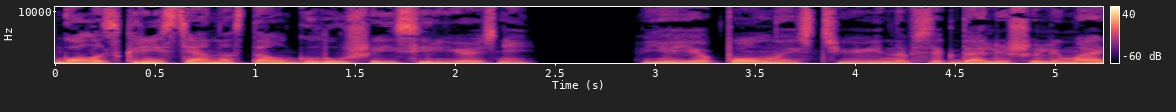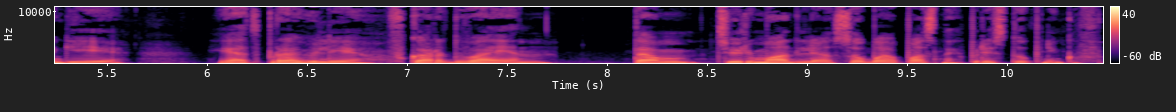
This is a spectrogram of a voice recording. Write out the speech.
Голос Кристиана стал глуше и серьезней. Ее полностью и навсегда лишили магии и отправили в Кардвайен. Там тюрьма для особо опасных преступников.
